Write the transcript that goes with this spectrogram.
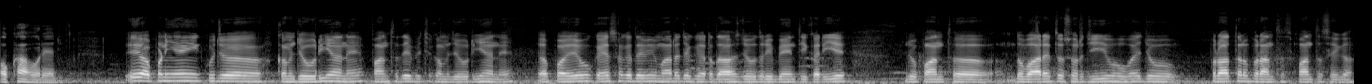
ਔਖਾ ਹੋ ਰਿਹਾ ਜੀ। ਇਹ ਆਪਣੀਆਂ ਹੀ ਕੁਝ ਕਮਜ਼ੋਰੀਆਂ ਨੇ, ਪੰਥ ਦੇ ਵਿੱਚ ਕਮਜ਼ੋਰੀਆਂ ਨੇ। ਆਪਾਂ ਇਹੋ ਕਹਿ ਸਕਦੇ ਵੀ ਮਹਾਰਾਜ ਅੱਗੇ ਅਰਦਾਸ ਜੋਦਰੀ ਬੇਨਤੀ ਕਰੀਏ, ਜੋ ਪੰਥ ਦੁਬਾਰੇ ਤੋਂ ਸੁਰਜੀਵ ਹੋਵੇ, ਜੋ ਪੁਰਾਤਨ ਪੰਥ ਪੰਥ ਸੀਗਾ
